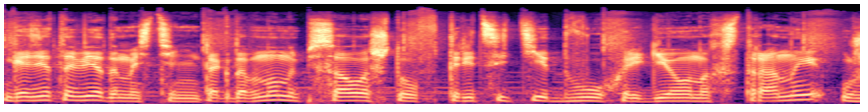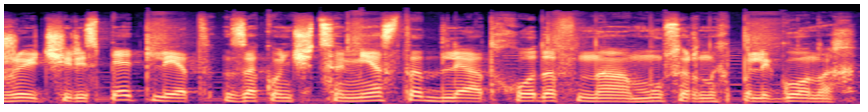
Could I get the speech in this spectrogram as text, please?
Газета «Ведомости» не так давно написала, что в 32 регионах страны уже через 5 лет закончится место для отходов на мусорных полигонах.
